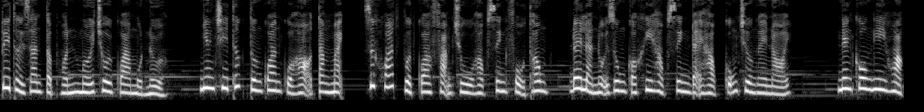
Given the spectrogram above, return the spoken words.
tuy thời gian tập huấn mới trôi qua một nửa. Nhưng tri thức tương quan của họ tăng mạnh, dứt khoát vượt qua phạm trù học sinh phổ thông, đây là nội dung có khi học sinh đại học cũng chưa nghe nói. Nên cô nghi hoặc,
